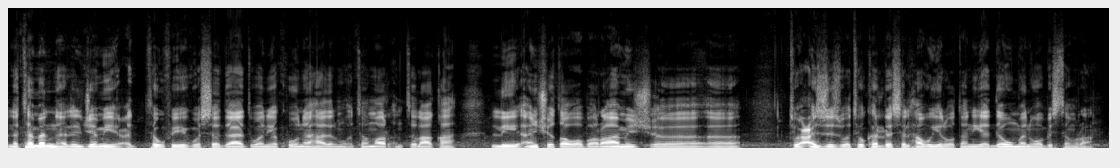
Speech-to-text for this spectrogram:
نتمنى للجميع التوفيق والسداد وأن يكون هذا المؤتمر انطلاقة لأنشطة وبرامج آه، آه، تعزز وتكرس الهوية الوطنية دوما وباستمرار.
